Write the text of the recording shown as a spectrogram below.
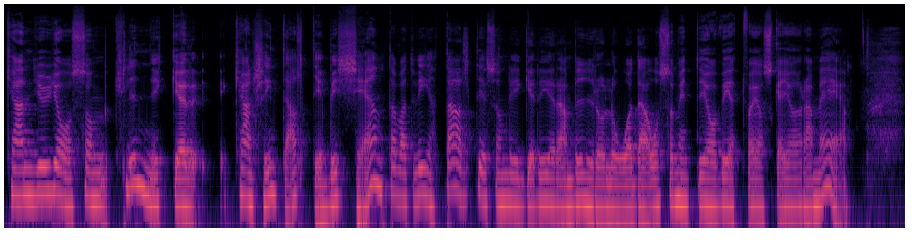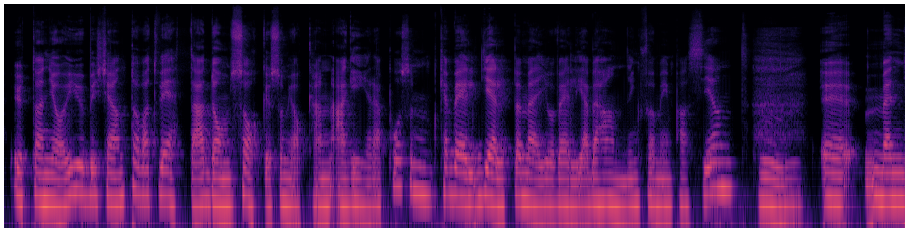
kan ju jag som kliniker kanske inte alltid är betjänt av att veta allt det som ligger i er byrålåda och som inte jag vet vad jag ska göra med. Utan jag är ju betjänt av att veta de saker som jag kan agera på, som kan hjälper mig att välja behandling för min patient. Mm. Eh, men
